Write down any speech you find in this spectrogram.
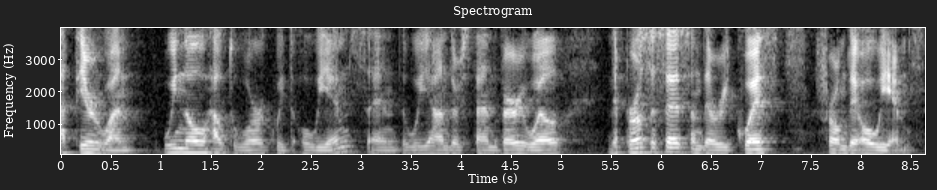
a tier one we know how to work with OEMs and we understand very well the processes and the requests from the OEMs.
